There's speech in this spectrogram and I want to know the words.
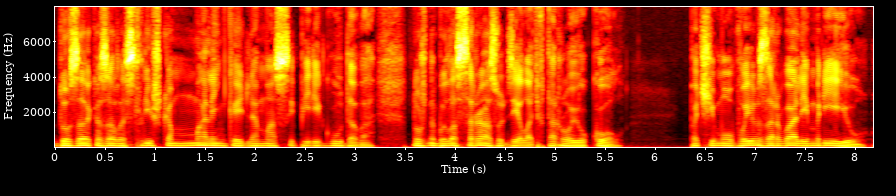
Доза оказалась слишком маленькой для массы Перегудова. Нужно было сразу делать второй укол. «Почему вы взорвали Мрию?»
